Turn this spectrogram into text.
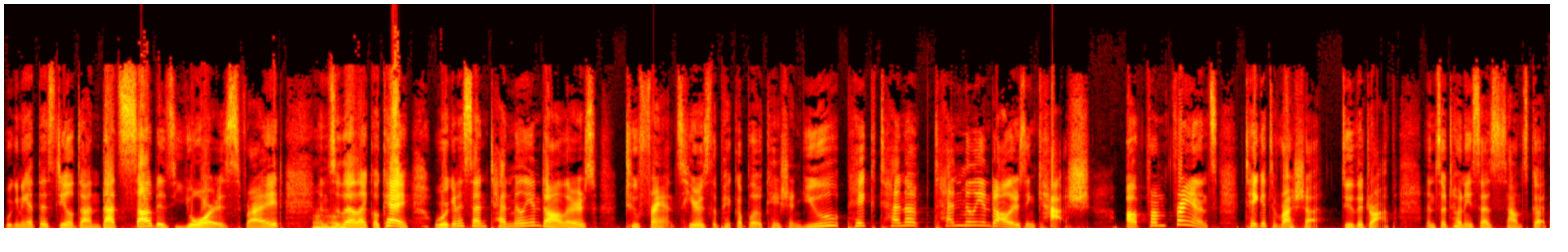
We're going to get this deal done. That sub is yours, right? And so Uh-huh. they're like, okay, we're going to send $10 million to France. Here's the pickup location. You pick 10, up, $10 million in cash up from France, take it to Russia, do the drop. And so Tony says, sounds good.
